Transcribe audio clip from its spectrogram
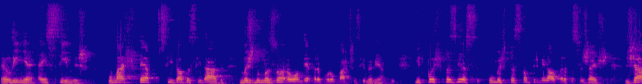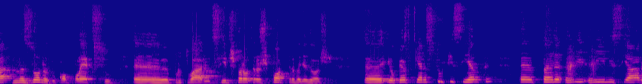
a linha em Sines o mais perto possível da cidade, mas numa zona onde é para pôr um parque de estacionamento, e depois fazer-se uma estação terminal para passageiros já na zona do complexo uh, portuário de Sines para o transporte de trabalhadores, uh, eu penso que era suficiente uh, para re reiniciar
